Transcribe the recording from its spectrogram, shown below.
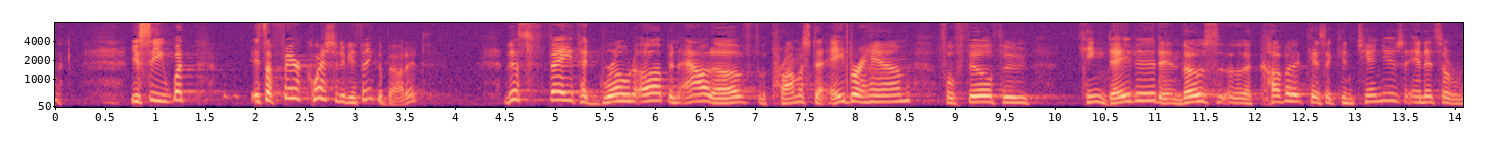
you see, what, it's a fair question if you think about it. This faith had grown up and out of the promise to Abraham, fulfilled through King David and those the covenant as it continues. And it's a,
